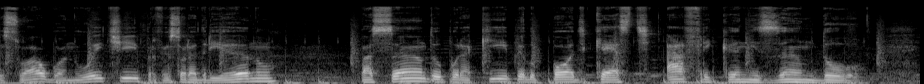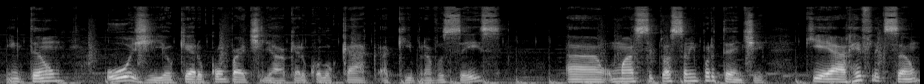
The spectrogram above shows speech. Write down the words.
Pessoal, boa noite, professor Adriano, passando por aqui pelo podcast Africanizando. Então, hoje eu quero compartilhar, eu quero colocar aqui para vocês uh, uma situação importante, que é a reflexão,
